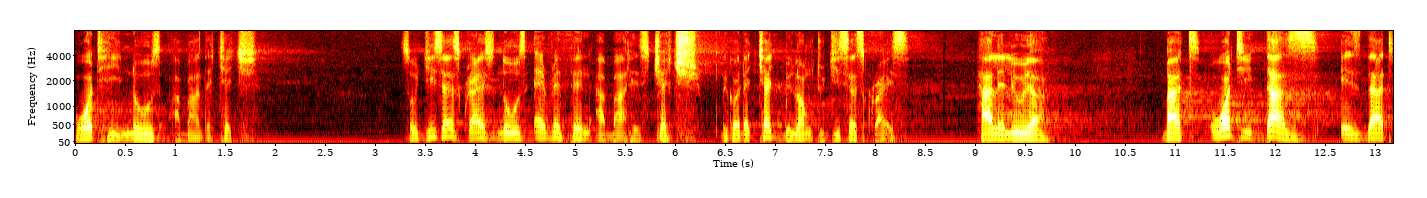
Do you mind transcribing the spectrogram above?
what he knows about the church. So Jesus Christ knows everything about his church because the church belongs to Jesus Christ. Hallelujah. But what he does is that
